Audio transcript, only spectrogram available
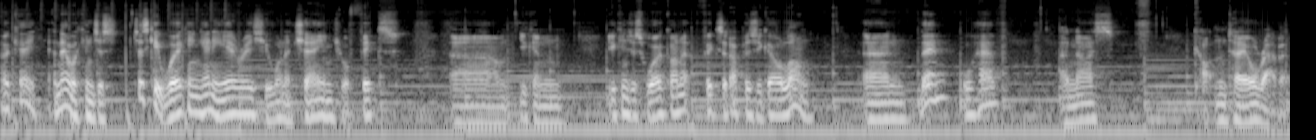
Okay, and now we can just, just keep working any areas you want to change or fix. Um, you can you can just work on it, fix it up as you go along. And then we'll have a nice cottontail rabbit.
